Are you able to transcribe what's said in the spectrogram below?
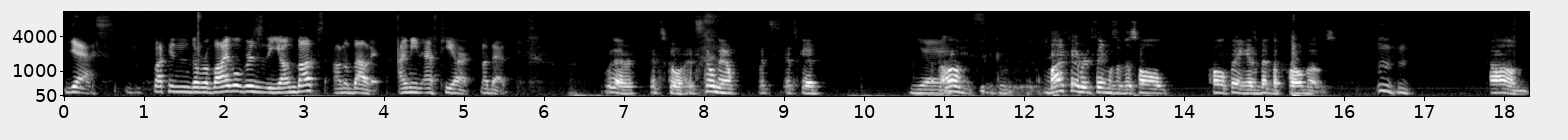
Yes. Fucking the revival versus the Young Bucks. I'm about it. I mean FTR. My bad. Whatever. It's cool. It's still new. It's it's good. Yeah. Um, my favorite things of this whole whole thing has been the promos. Mm-hmm. Um,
